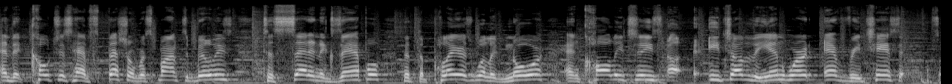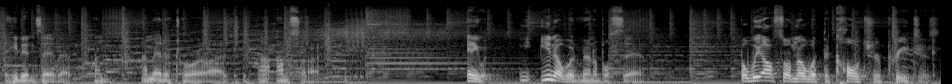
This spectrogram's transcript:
and that coaches have special responsibilities to set an example that the players will ignore and call each, uh, each other the N word every chance. That, sorry, he didn't say that. I'm, I'm editorializing. I, I'm sorry. Anyway, you know what Venable said. But we also know what the culture preaches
